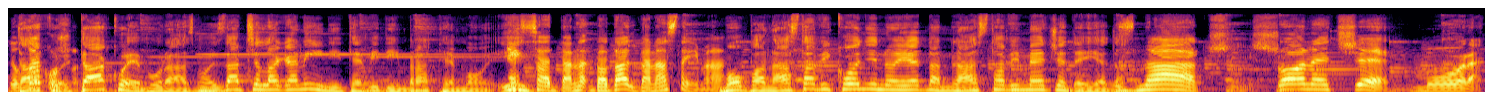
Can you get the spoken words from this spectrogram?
Jel tako, Tako je, Šone? tako je, buraz moj, znači laganini te vidim, brate moj. I, E sad, da, da, da, da nastavim, a? mo, pa nastavi konjino jedan, nastavi međede jedan. Znači, Šone će morat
